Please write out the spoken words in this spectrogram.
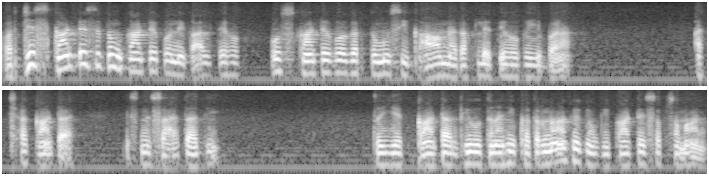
और जिस कांटे से तुम कांटे को निकालते हो, उस कांटे को अगर तुम उसी घाव में रख लेते हो कि ये बड़ा अच्छा कांटा है, इसने सहायता दी तो ये कांटा भी उतना ही खतरनाक है क्योंकि कांटे सब समान है।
